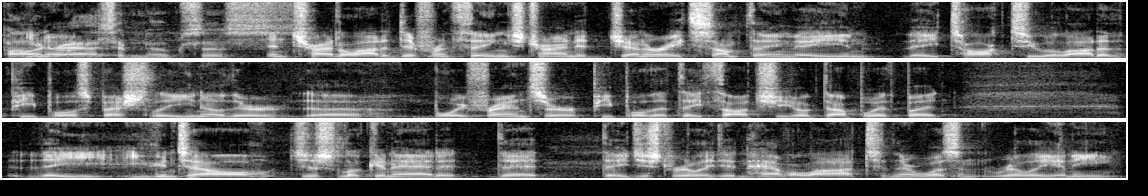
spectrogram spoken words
Polygraphs, you know, hypnosis, and tried a lot of different things trying to generate something. They they talked to a lot of the people, especially you know their boyfriends or people that they thought she hooked up with, but they you can tell just looking at it that they just really didn't have a lot, and there wasn't really any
